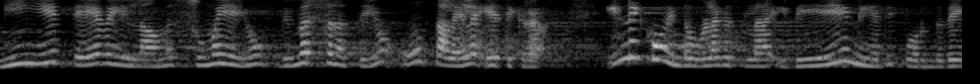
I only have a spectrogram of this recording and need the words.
நீயே தேவையில்லாமல் சுமையையும் விமர்சனத்தையும் உன் தலையில் ஏற்றிக்கிற இன்னைக்கும் இந்த உலகத்தில் இதே நியதி பொருந்துதே.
